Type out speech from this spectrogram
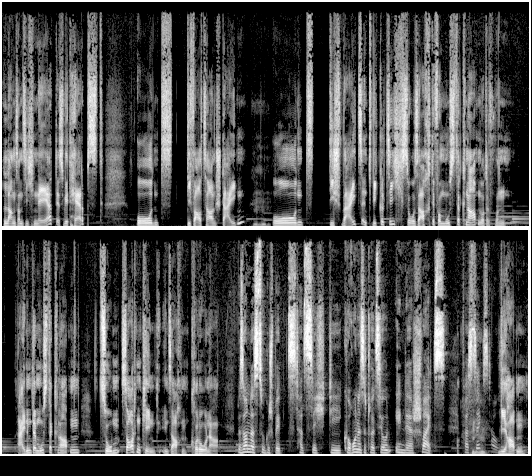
langsam sich nähert. Es wird Herbst und die Fallzahlen steigen. Mhm. Und die Schweiz entwickelt sich so sachte vom Musterknaben oder von einem der Musterknaben zum Sorgenkind in Sachen Corona. Besonders zugespitzt hat sich die Corona-Situation in der Schweiz. Fast mhm. Wir haben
